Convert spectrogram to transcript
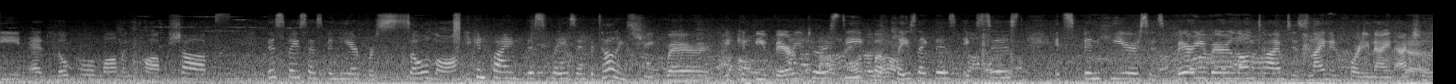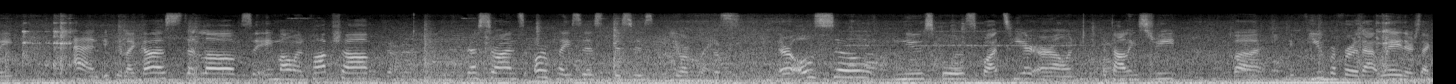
eat at local mom and pop shops, this place has been here for so long. You can find this place in Petaling Street where it can be very touristy, but a place like this exists. It's been here since very, very long time, since 1949 actually. And if you're like us that loves a mom and pop shop, restaurants or places, this is your place. There are also new school spots here around Petaling Street, but if you prefer that way, there's like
